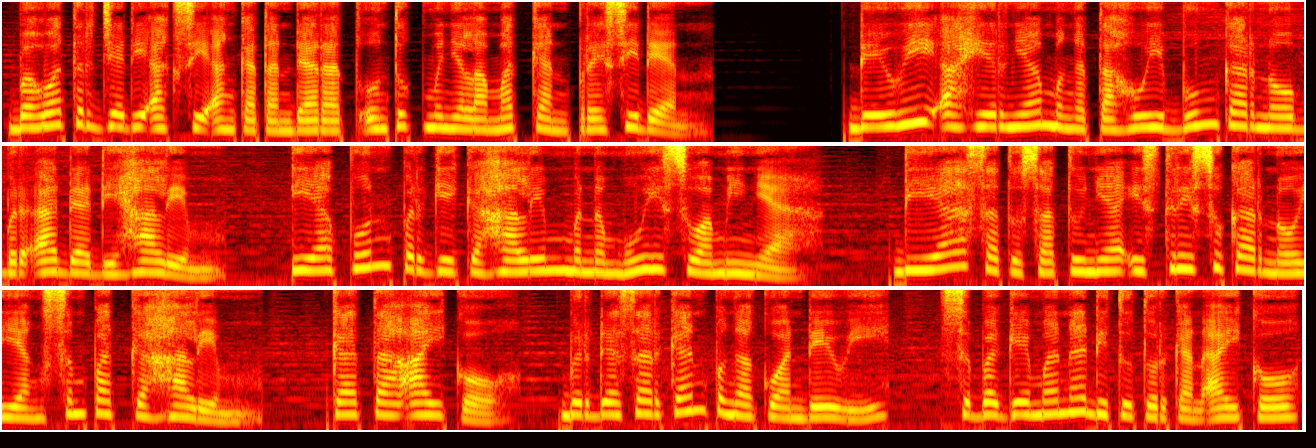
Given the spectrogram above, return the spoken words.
bahwa terjadi aksi Angkatan Darat untuk menyelamatkan Presiden. Dewi akhirnya mengetahui Bung Karno berada di Halim. Ia pun pergi ke Halim menemui suaminya. Dia satu-satunya istri Soekarno yang sempat ke Halim. Kata Aiko, berdasarkan pengakuan Dewi, sebagaimana dituturkan Aiko,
